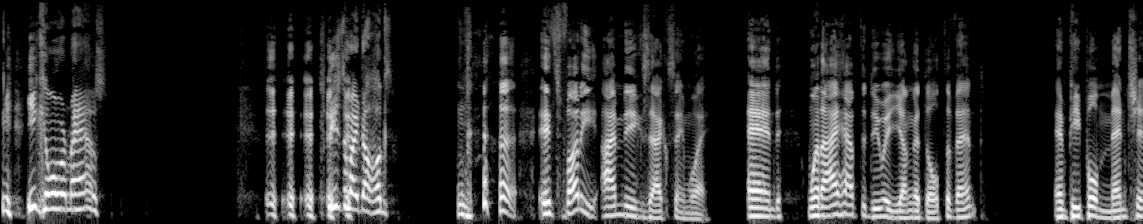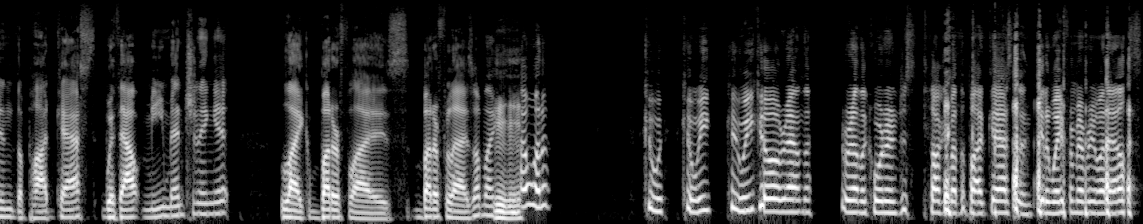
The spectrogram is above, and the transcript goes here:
You can come over to my house. These are my dogs. it's funny. I'm the exact same way. And when I have to do a young adult event and people mention the podcast without me mentioning it, like butterflies, butterflies, I'm like, Mhm. I want to. Can we? Can we? Can we go around the around the corner and just talk about the podcast and get away from everyone else?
